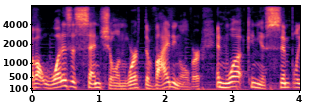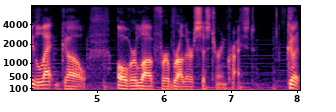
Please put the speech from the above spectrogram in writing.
about what is essential and worth dividing over and what can you simply let go over love for a brother or sister in Christ. Good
